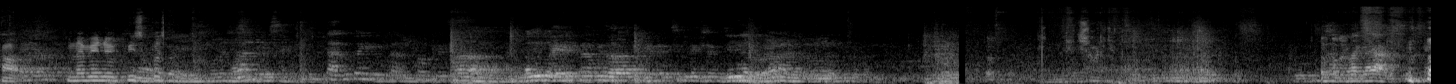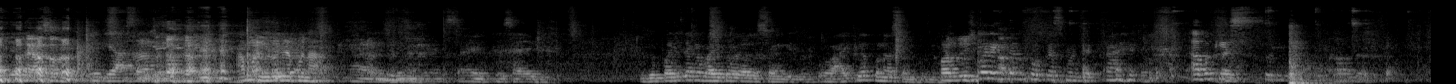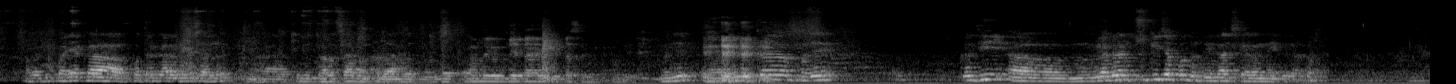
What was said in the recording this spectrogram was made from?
हा नव्याण्णव एकवीस आम्हाला विरोधी पण हा साहेब ते साहेब दुपारीच्या का बाईकवाल्याला सांगितलं तो ऐकलं पण परदेशी एकदम फोकसमध्ये आहे आता दुपारी एका पत्रकाराने विचारलं तुम्ही थोडं साहेबांकडे आणत म्हणलं योग्य काय. म्हणजे इतकं म्हणजे कधी वेगळ्या चुकीच्या पद्धतीने राजकारण नाही केलं.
